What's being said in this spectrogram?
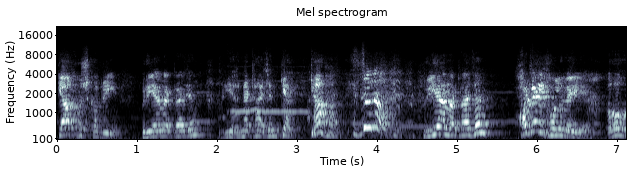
क्या खुशखबरी? है प्रिया नटराजन? प्रिया नटराजन क्या क्या? सुनो। प्रिया नटराजन होटल खोल रही है। ओह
